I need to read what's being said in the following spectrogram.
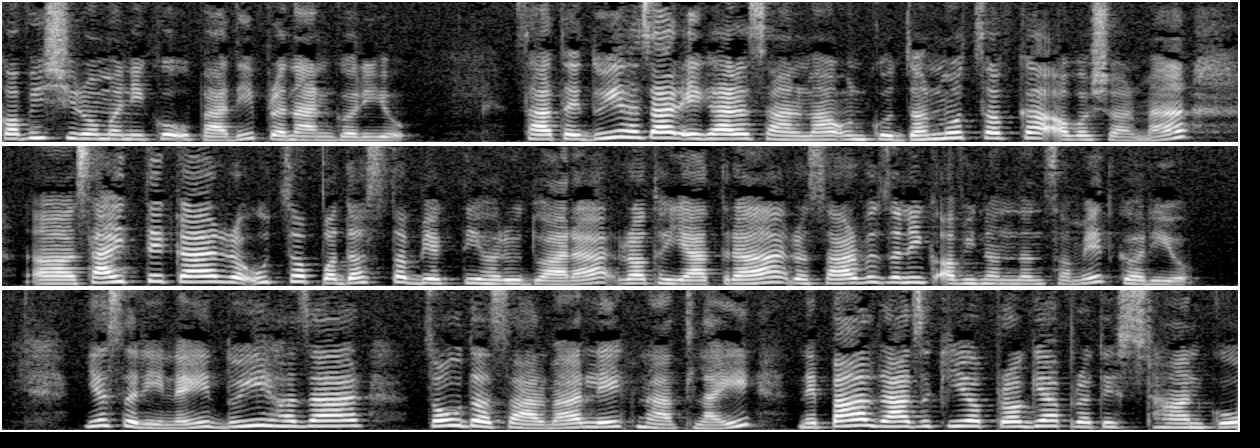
कवि शिरोमणिको उपाधि प्रदान गरियो। साथै दुई हजार एघार सालमा उनको जन्मोत्सवका अवसरमा साहित्यकार र उच्च पदस्थ व्यक्तिहरूद्वारा रथयात्रा र सार्वजनिक अभिनन्दन समेत गरियो। यसरी नै दुई हजार चौध सालमा लेखनाथलाई नेपाल राजकीय प्रज्ञा प्रतिष्ठानको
